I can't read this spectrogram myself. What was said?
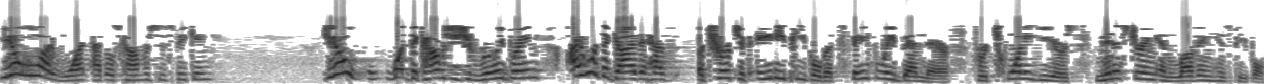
You know who I want at those conferences speaking? Do you know what the conferences should really bring? I want the guy that has a church of 80 people that's faithfully been there for 20 years, ministering and loving his people,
